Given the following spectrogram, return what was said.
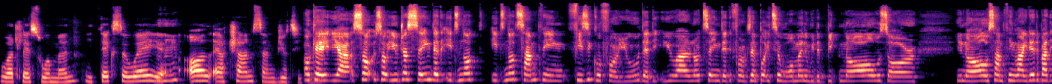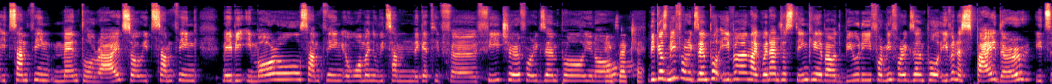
worthless woman. It takes away Mhm. all her charms and beauty. Okay, yeah. So so you're just saying that it's not it's not something physical for you. That you are not saying that, for example, it's a woman with a big nose or you know something like that. But it's something mental, right? So it's something maybe immoral, something a woman with some negative uh, feature, for example. You know. Exactly. Because me, for example, even like when I'm just thinking about beauty, for me, for example, even a spider, it's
